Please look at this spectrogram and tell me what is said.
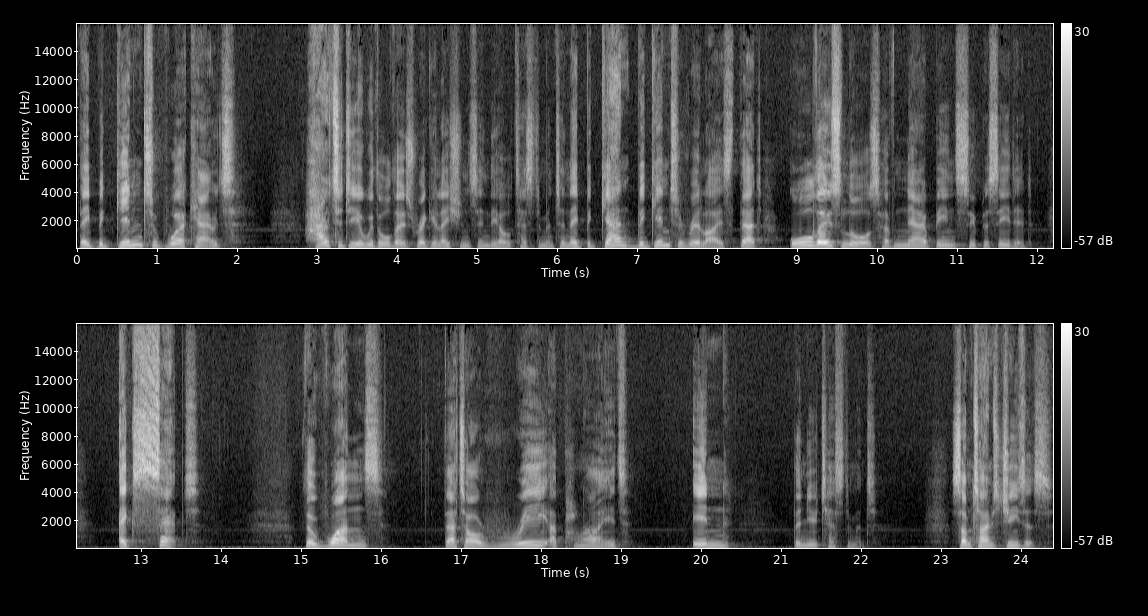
they begin to work out how to deal with all those regulations in the Old Testament. And they began, begin to realize that all those laws have now been superseded, except the ones that are reapplied in the New Testament. Sometimes Jesus,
